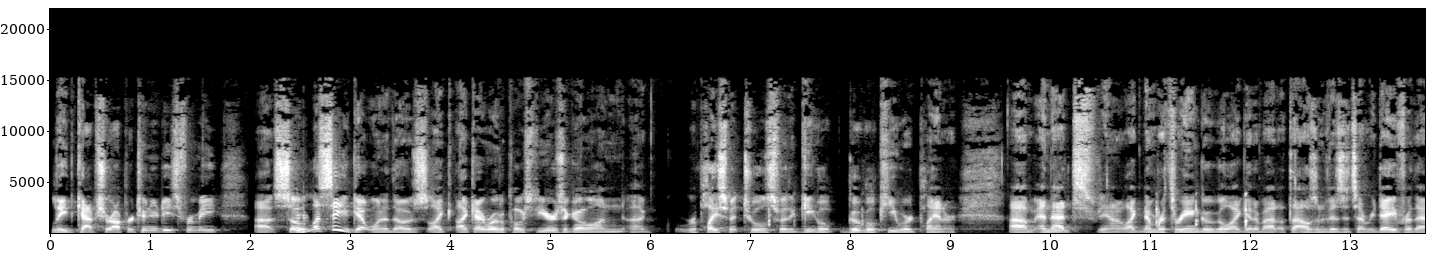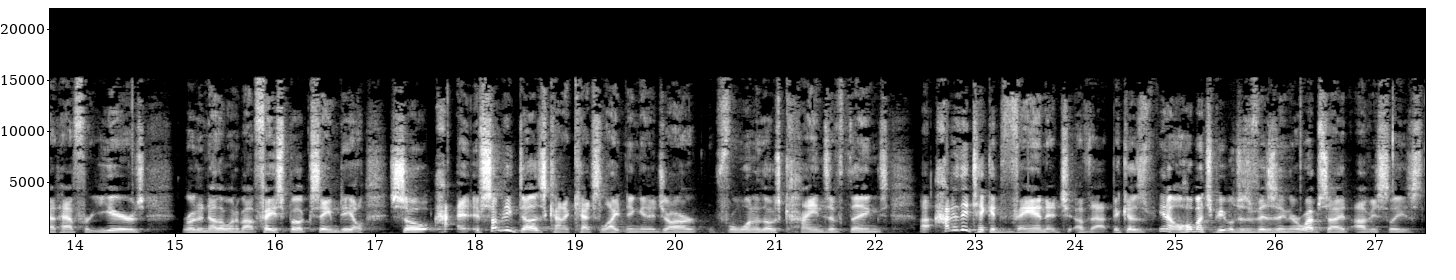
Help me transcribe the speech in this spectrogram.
lead capture opportunities for me. Uh, so mm-hmm. let's say you get one of those, like like I wrote a post years ago on uh, replacement tools for the Google Google Keyword Planner, um, and that's you know like number three in Google. I get about a thousand visits every day for that. Have for years. Wrote another one about Facebook. Same deal. So if somebody does kind of catch lightning in a jar for one of those kinds of things, uh, how do they take advantage of that? Because you know a whole bunch of people just visiting their website obviously is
